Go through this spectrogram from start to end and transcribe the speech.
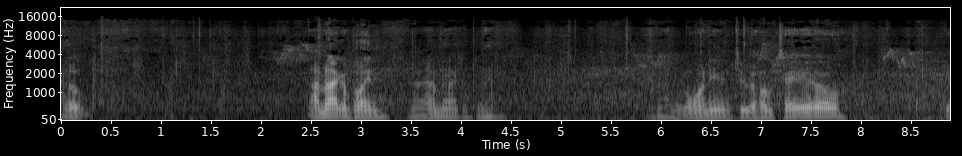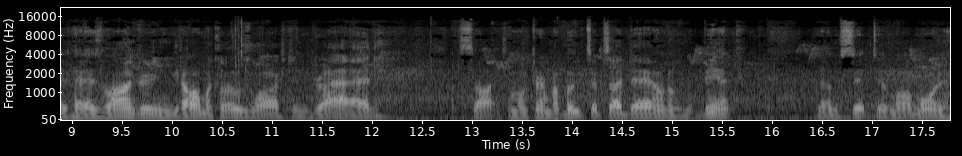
So I'm not complaining. I'm not complaining. I'm going into a hotel that has laundry and get all my clothes washed and dried. Socks. I'm gonna turn my boots upside down on the vent. Let them sit till tomorrow morning.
